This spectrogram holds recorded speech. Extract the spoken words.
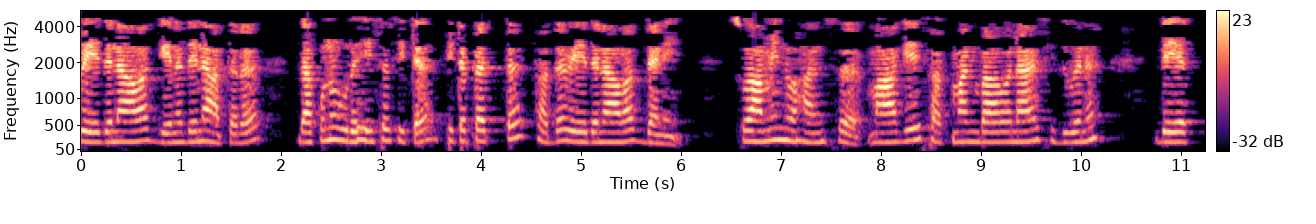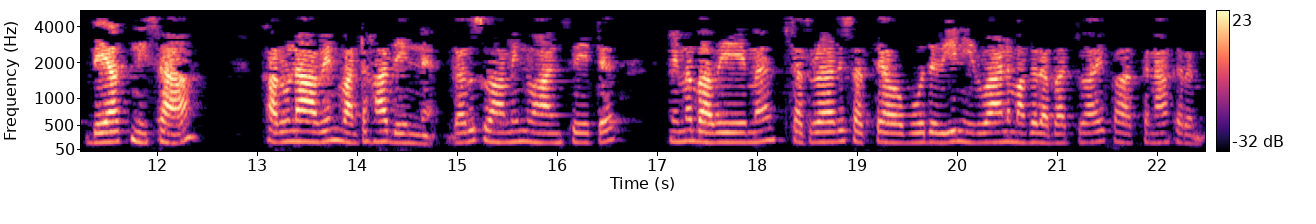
වේදනාවක් ගෙන දෙන අතර දකුණු උරහිස සිට පිටපැත්ත තද වේදනාවක් දැනේ. ස්වාමින් වහන්සේ මාගේ සක්මන් භාවනාවේ සිදුවන දෙයක් නිසා කරුණාවෙන් වටහා දෙන්න. ගරු ස්වාමින් වහන්සේට මෙම භවයේම චතුරාර්ය සත්‍ය අවබෝධ වී නිර්වාණ මඟ ලබත්වායි ප්‍රාර්ථනා කරමි.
